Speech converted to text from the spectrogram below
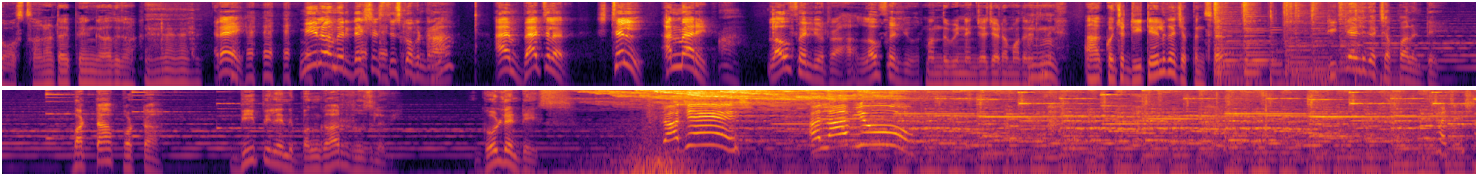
దోస్తానా టైప్ ఏం కాదుగా. రే మీలో మీరు డెసిషన్స్ తీసుకోకుండా I'm bachelor still unmarried. Love failure రా లవ్ ఫెయిల్యూర్. మందు వీడిని ఎంజాయ్ చేయడం మొదలైంది కొంచెం డీటెయిల్గా చెప్పండి సార్. డీటెయిల్డ్గా చెప్పాలంటే బట్టా పొట్ట బీపీ లేని బంగారు రోజులవి. Golden days Rajesh I love you Rajesh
